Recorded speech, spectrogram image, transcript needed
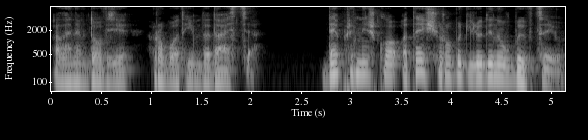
але невдовзі роботи їм додасться. Де принишкло оте, що робить людину вбивцею?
